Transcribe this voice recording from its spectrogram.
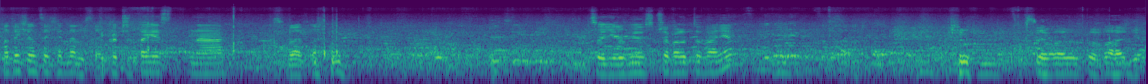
2700. Tylko czy to jest na... Co, nie robimy przewalutowanie? Przewalutowanie.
